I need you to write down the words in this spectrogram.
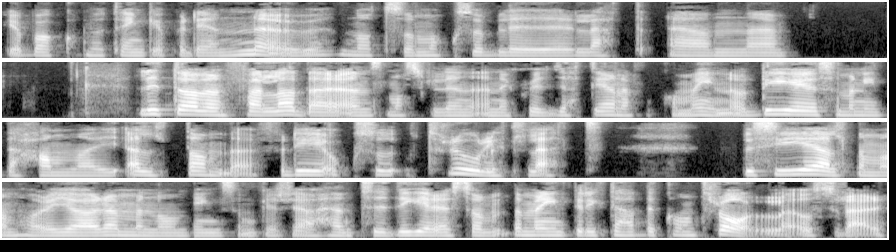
jag bara kommer att tänka på det nu, något som också blir lätt en eh, lite av en fälla där ens maskulina energi jättegärna får komma in och det är så man inte hamnar i ältande för det är också otroligt lätt Speciellt när man har att göra med någonting som kanske har hänt tidigare, som, där man inte riktigt hade kontroll och sådär.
